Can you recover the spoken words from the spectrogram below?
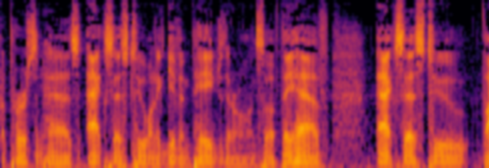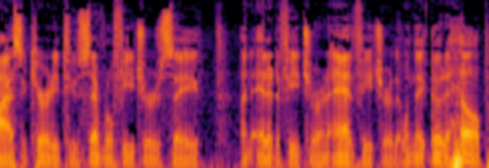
a person has access to on a given page they're on. So if they have access to via security to several features, say an edit a feature, an add feature, that when they go to help,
